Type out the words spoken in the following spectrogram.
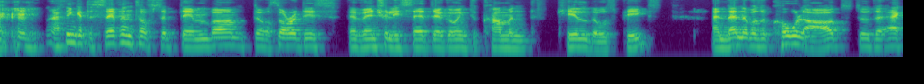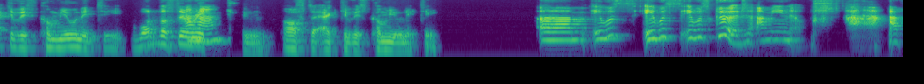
I think at the 7th of September, the authorities eventually said they're going to come and kill those pigs. And then there was a call out to the activist community. What was the uh-huh. reaction of the activist community? Um, it was it was it was good. I mean, at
